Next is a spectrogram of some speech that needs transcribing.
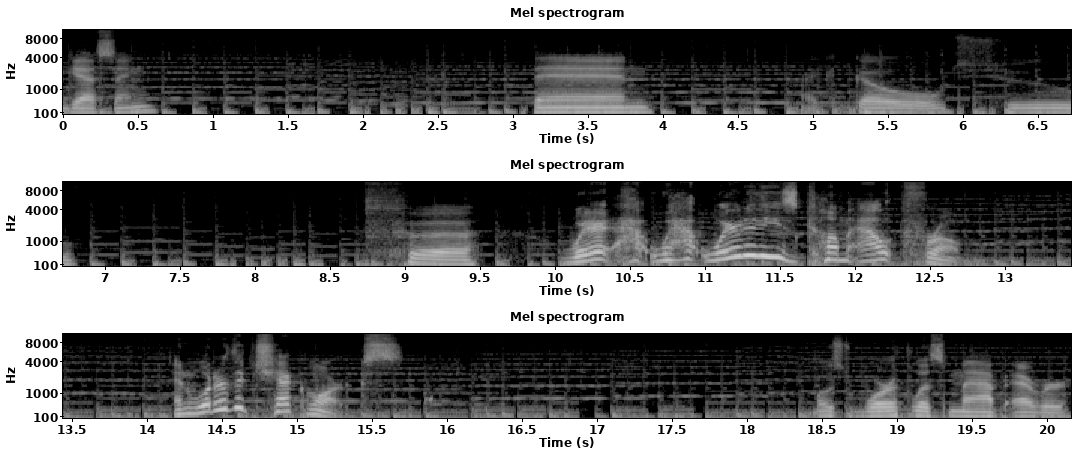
guessing. Then I could go to uh, where how, where do these come out from? And what are the check marks? Most worthless map ever.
